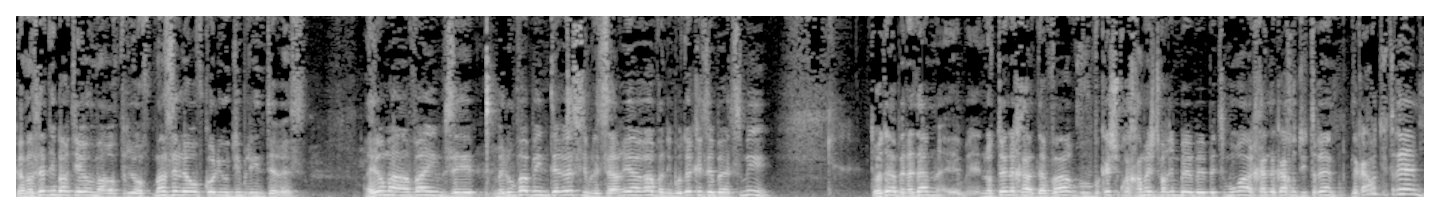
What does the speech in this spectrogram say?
גם על זה דיברתי היום עם הרב פריאוף. מה זה לאהוב כל יהודי בלי אינטרס? היום האהבה, אם זה מלווה באינטרסים, לצערי הרב, אני בודק את זה בעצמי. אתה יודע, בן אדם נותן לך דבר, והוא מבקש ממך חמש דברים בתמורה, אחד לקח אותי טרמפ, לקח אותי טרמפ.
